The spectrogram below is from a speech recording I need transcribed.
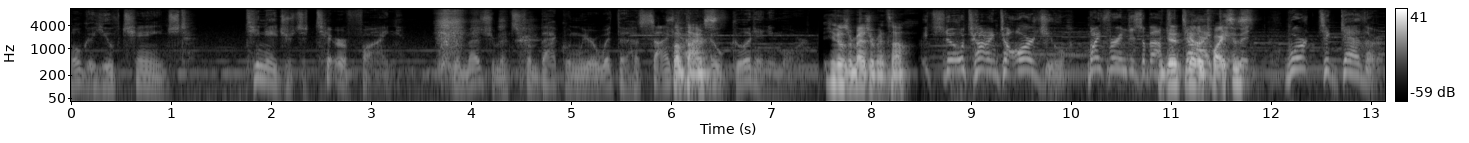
Toga, you've changed. Teenagers are terrifying. Your measurements from back when we were with the Hasai Sometimes. are no good anymore. He knows her measurements, huh? It's no time to argue. My friend is about Get to together die. twice damn as- it. Work together.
